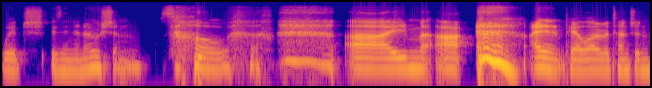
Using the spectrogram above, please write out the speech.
which is in an ocean. So I'm uh, I didn't pay a lot of attention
